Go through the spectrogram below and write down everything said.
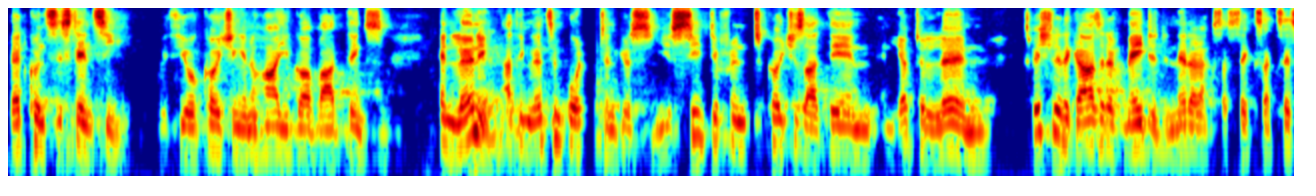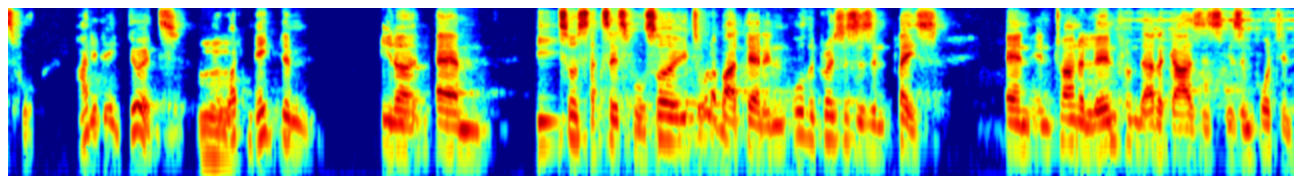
that consistency with your coaching and how you go about things and learning, I think that's important because you see different coaches out there, and, and you have to learn, especially the guys that have made it and that are successful. How did they do it? Mm. What made them, you know, um, be so successful? So it's all about that and all the processes in place and, and trying to learn from the other guys is, is important.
